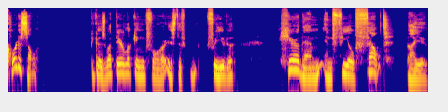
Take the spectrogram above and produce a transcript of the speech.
cortisol because what they're looking for is to, for you to hear them and feel felt by you.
